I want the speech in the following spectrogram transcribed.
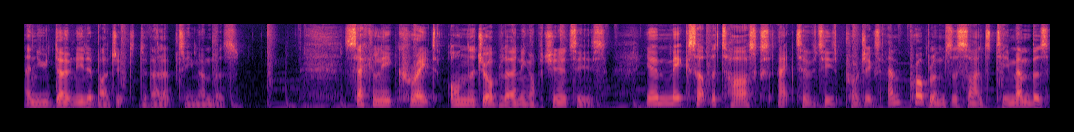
and you don't need a budget to develop team members. Secondly, create on-the-job learning opportunities. You know, mix up the tasks, activities, projects and problems assigned to team members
